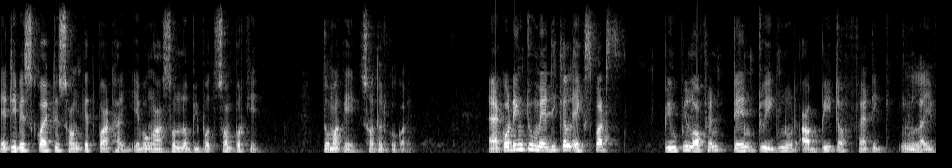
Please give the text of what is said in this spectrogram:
এটি বেশ কয়েকটি সংকেত পাঠায় এবং আসন্ন বিপদ সম্পর্কে তোমাকে সতর্ক করে। According to medical experts people often tend to ignore a bit of fatigue in life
